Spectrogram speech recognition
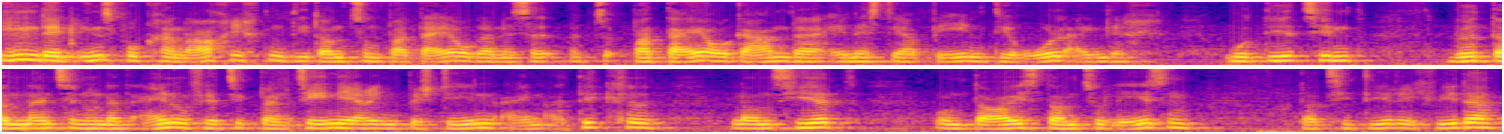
in den Innsbrucker Nachrichten, die dann zum Parteiorgan der NSDAP in Tirol eigentlich mutiert sind, wird dann 1941 beim zehnjährigen Bestehen ein Artikel lanciert und da ist dann zu lesen, da zitiere ich wieder,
